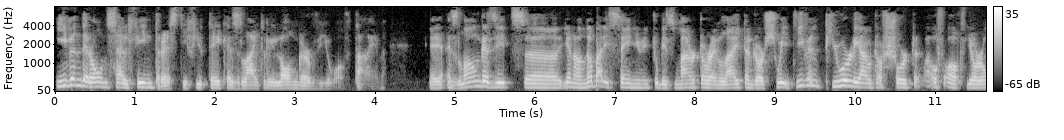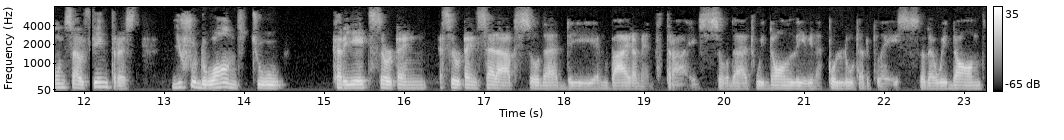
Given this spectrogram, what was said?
even their own self-interest if you take a slightly longer view of time. Eh, as long as it's uh, you know nobody's saying you need to be smart or enlightened or sweet even purely out of short of, of your own self-interest you should want to create certain certain setups so that the environment thrives so that we don't live in a polluted place so that we don't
